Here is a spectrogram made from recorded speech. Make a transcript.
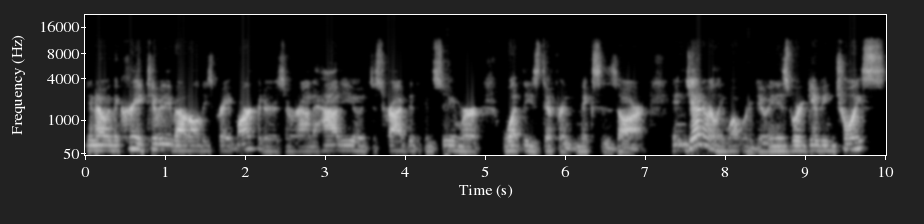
you know, and the creativity about all these great marketers around how do you describe to the consumer what these different mixes are. And generally, what we're doing is we're giving choice.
